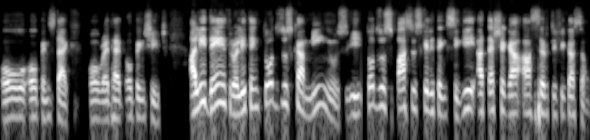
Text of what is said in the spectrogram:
ou OpenStack, ou Red Hat OpenShift. Ali dentro, ele tem todos os caminhos e todos os passos que ele tem que seguir até chegar à certificação.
